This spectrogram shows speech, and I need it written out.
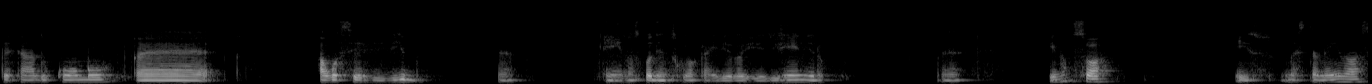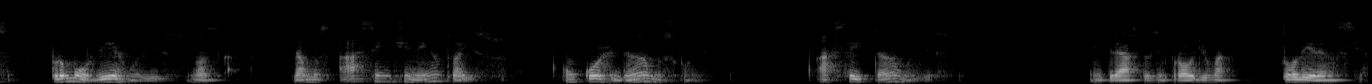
pecado como é, algo a ser vivido, né? E nós podemos colocar ideologia de gênero, né? E não só isso, mas também nós promovermos isso, nós damos assentimento a isso, concordamos com isso, aceitamos isso, entre aspas, em prol de uma tolerância,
